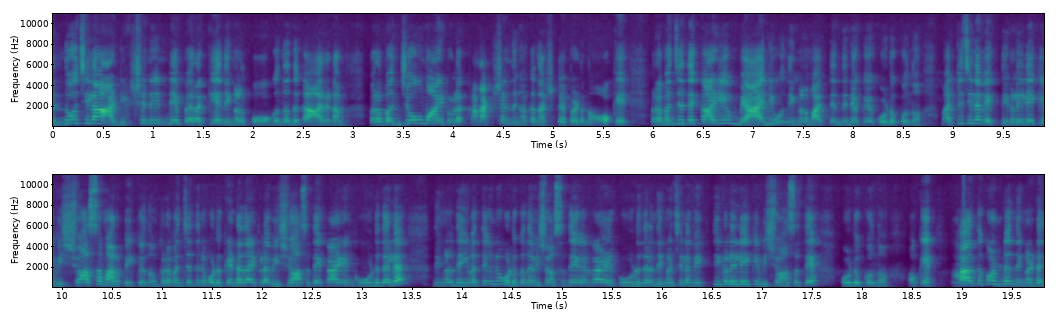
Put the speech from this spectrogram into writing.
എന്തോ ചില അഡിക്ഷനിന്റെ പിറകെ നിങ്ങൾ പോകുന്നത് കാരണം പ്രപഞ്ചവുമായിട്ടുള്ള കണക്ഷൻ നിങ്ങൾക്ക് നഷ്ടപ്പെടുന്നു. ഓക്കെ പ്രപഞ്ചത്തെക്കാളും വാല്യൂ നിങ്ങൾ മറ്റെന്തിനൊക്കെ കൊടുക്കുന്നു. മറ്റ് ചില വ്യക്തികളിലേക്ക് വിശ്വാസം അർപ്പിക്കുന്നു. പ്രപഞ്ചത്തിന് കൊടുക്കേണ്ടതായിട്ടുള്ള വിശ്വാസത്തെക്കാളും കൂടുതൽ നിങ്ങൾ ദൈവത്തിന് കൊടുക്കുന്ന വിശ്വാസത്തെക്കാളും കൂടുതൽ നിങ്ങൾ ചില വ്യക്തികളിലേക്ക് വിശ്വാസത്തെ കൊടുക്കുന്നു. ഓക്കെ അതുകൊണ്ട് നിങ്ങളുടെ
